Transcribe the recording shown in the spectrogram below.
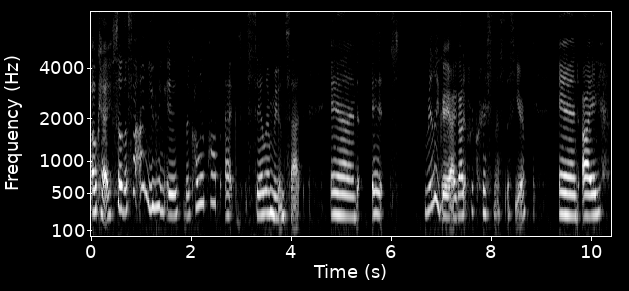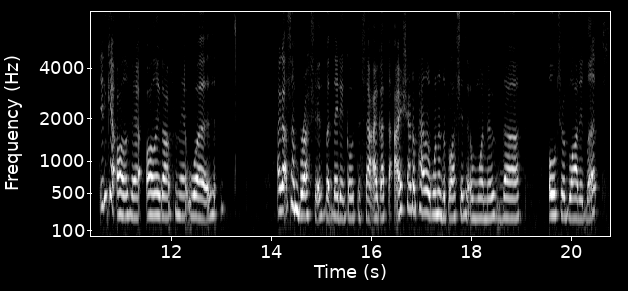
Okay, so the set I'm using is the ColourPop X Sailor Moon set, and it's really great. I got it for Christmas this year. And I didn't get all of it. All I got from it was I got some brushes, but they didn't go with the set. I got the eyeshadow palette, one of the blushes, and one of the ultra blotted lips.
